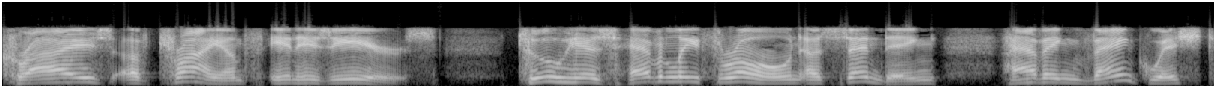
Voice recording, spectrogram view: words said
cries of triumph in his ears. To his heavenly throne ascending, having vanquished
